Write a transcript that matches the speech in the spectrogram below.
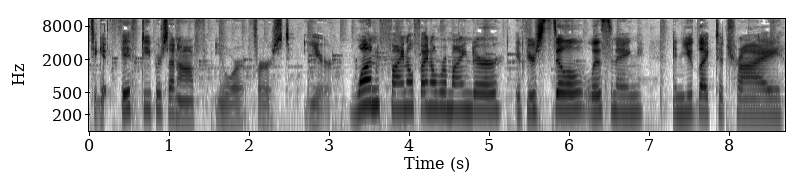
to get 50% off your first year. One final, final reminder if you're still listening and you'd like to try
